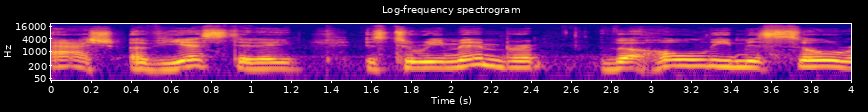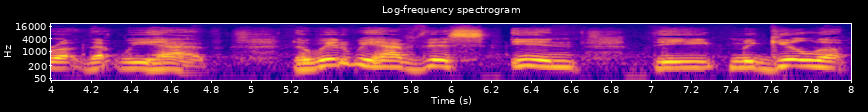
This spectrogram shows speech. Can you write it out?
ash of yesterday is to remember the holy Misorah that we have. Now, where do we have this in the Megillah,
